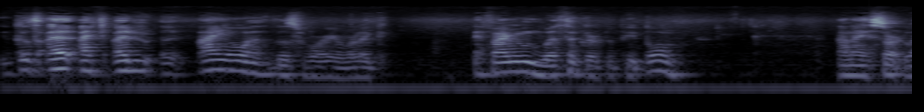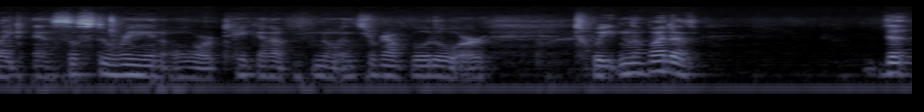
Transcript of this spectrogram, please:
because I, I, I, I always have this worry where like if I'm with a group of people and I start like Insta storying or taking a you know Instagram photo or tweeting about it the,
